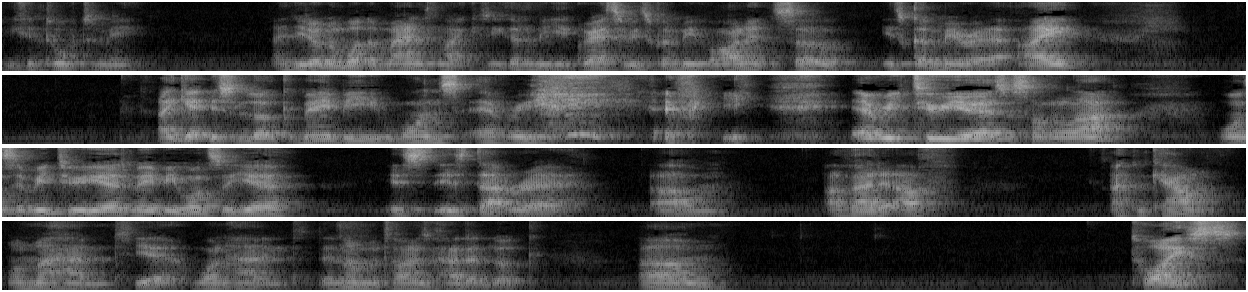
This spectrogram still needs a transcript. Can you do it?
you can talk to me and you don't know what the man's like. Is he going to be aggressive? Is going to be violent? So it's going to be rare. I I get this look maybe once every every every two years or something like that. Once every two years, maybe once a year. Is is that rare? Um, I've had it. I've I can count on my hand. Yeah, one hand. The number of times I had a look. Um, twice,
